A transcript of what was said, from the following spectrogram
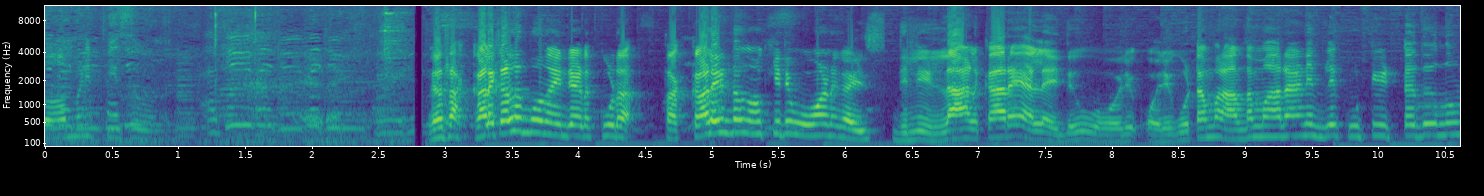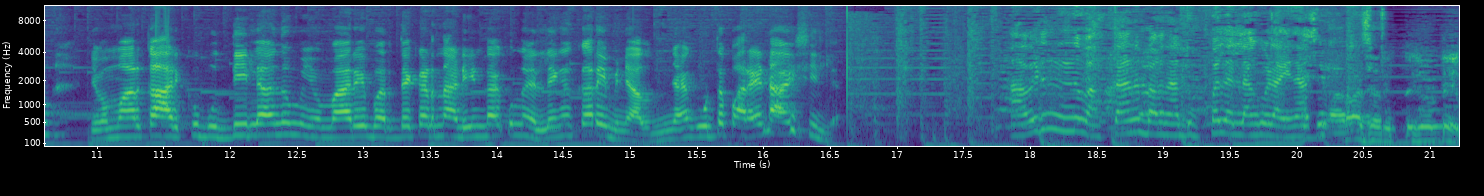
കോമഡി പീസ് തക്കാളിക്കള്ളം പോകുന്നു അതിന്റെ ഇടക്കൂടെ തക്കാളി ഉണ്ടോ നോക്കിട്ട് പോവാണ് ഗൈസ് ഇതിലുള്ള ആൾക്കാരെ അല്ല ഇത് ഒരു ഒരു കൂട്ടം പ്രാന്തന്മാരാണ് ഇതിൽ കൂട്ടിയിട്ടത് എന്നും ഇവന്മാർക്ക് ആർക്കും ബുദ്ധിയില്ല എന്നും ഇവന്മാരെ വെറുതെ കിടന്ന് അടി ഉണ്ടാക്കുന്നു എല്ലാം നിങ്ങൾക്ക് അറിയാം പിന്നെ അതൊന്നും ഞാൻ കൂടുതൽ പറയേണ്ട ആവശ്യമില്ല അവിടെ നിന്ന് വർത്താനം പറഞ്ഞ തുപ്പലെല്ലാം കൂടെ അതിനകത്ത്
